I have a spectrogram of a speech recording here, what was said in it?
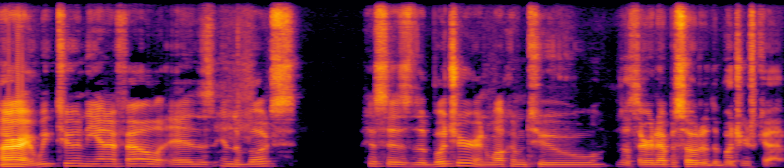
All right, week two in the NFL is in the books. This is the Butcher, and welcome to the third episode of the Butcher's Cut.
